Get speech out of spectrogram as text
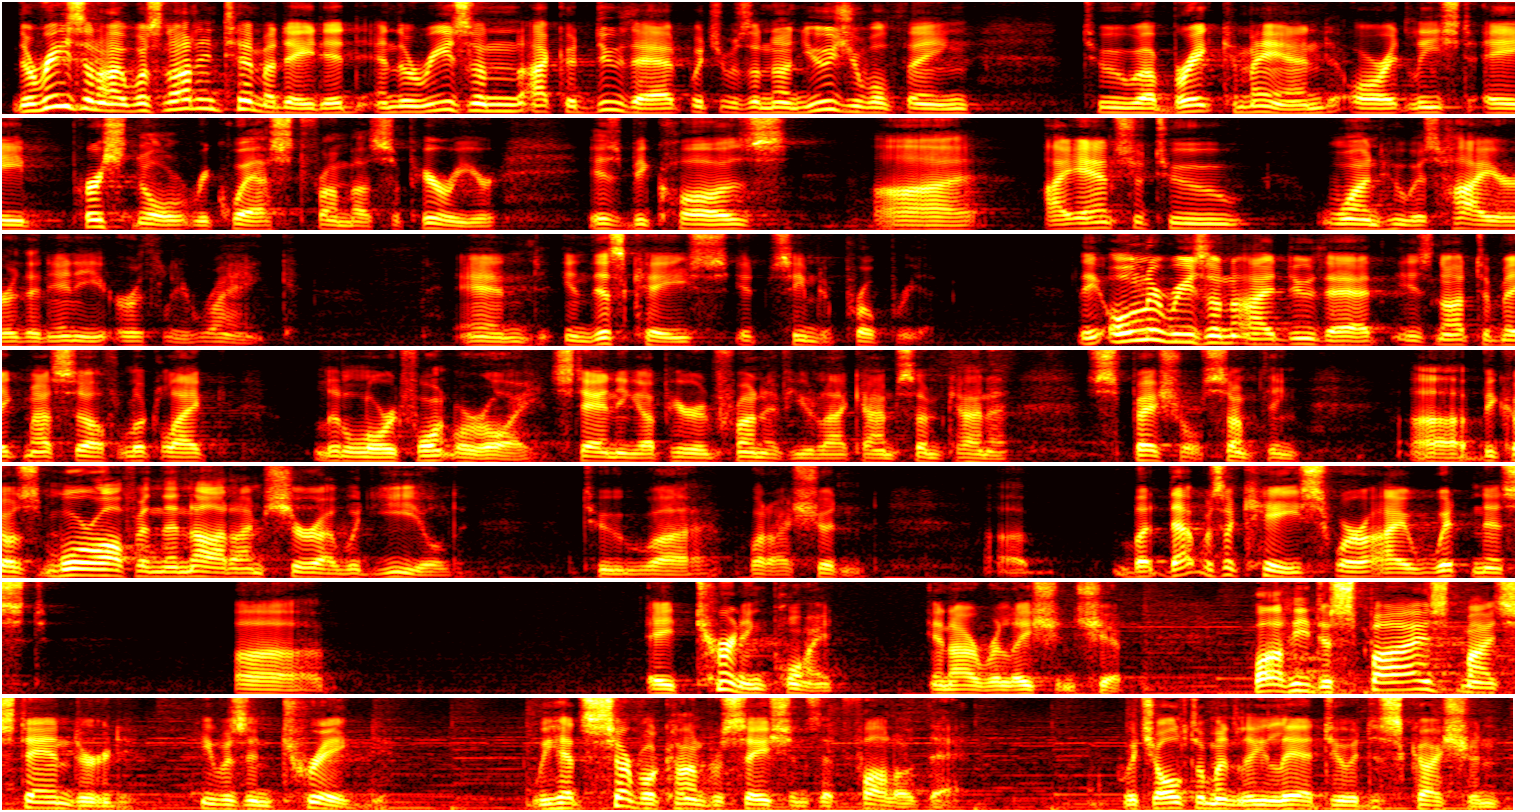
The reason I was not intimidated, and the reason I could do that, which was an unusual thing to uh, break command, or at least a personal request from a superior, is because uh, I answer to one who is higher than any earthly rank. And in this case, it seemed appropriate. The only reason I do that is not to make myself look like little Lord Fauntleroy standing up here in front of you like I'm some kind of special something uh, because more often than not, I'm sure I would yield to uh, what I shouldn't. Uh, but that was a case where I witnessed uh, a turning point in our relationship. While he despised my standard, he was intrigued. We had several conversations that followed that, which ultimately led to a discussion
